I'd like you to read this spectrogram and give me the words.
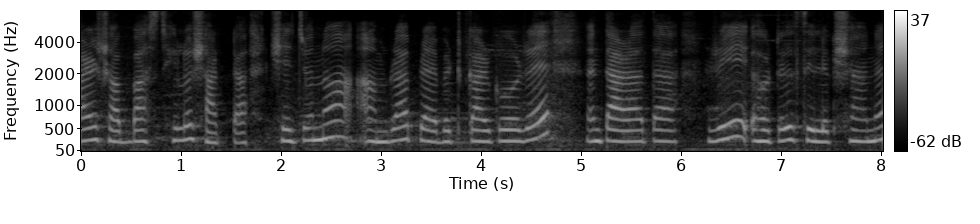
আর সব বাস ছিল সাতটা। সেজন্য আমরা প্রাইভেট কার করে তাড়াতাড়ি হোটেল সিলেকশানে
